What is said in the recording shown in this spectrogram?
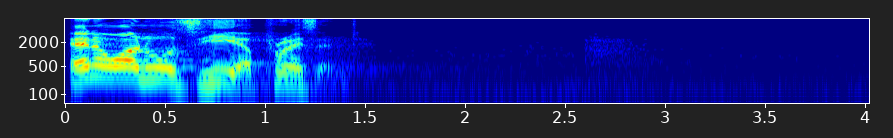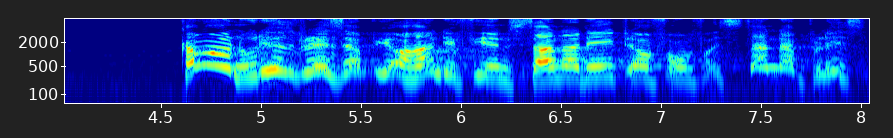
Anyone who's here present? Come on, would you raise up your hand if you're in standard 8 or form 4? Stand up, please.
